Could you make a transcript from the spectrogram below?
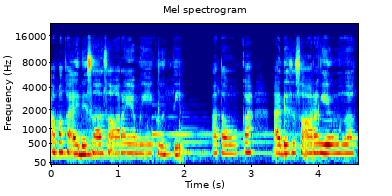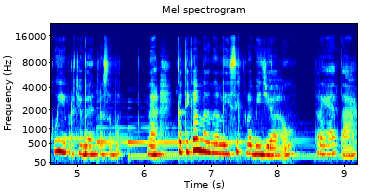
Apakah ada salah seorang yang mengikuti? Ataukah ada seseorang yang mengakui percobaan tersebut? Nah ketika menelisik lebih jauh ternyata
